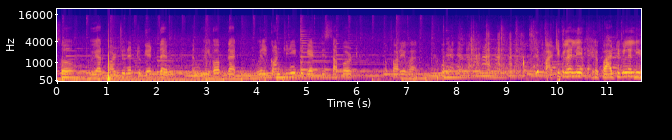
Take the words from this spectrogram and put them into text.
So we are fortunate to get them, and we hope that we'll continue to get this support forever. particularly, particularly,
